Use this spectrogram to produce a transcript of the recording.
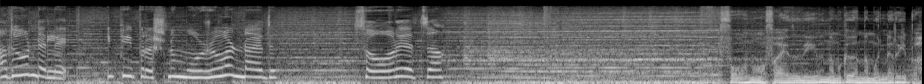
അതുകൊണ്ടല്ലേ ഇപ്പൊ ഈ പ്രശ്നം മുഴുവൻ ഉണ്ടായത്? സോറി അച്ഛാ. ഫോൺ ഓഫ് ഓഫായത് ദൈവം നമുക്ക് തന്ന മുന്നറിയിപ്പാ.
